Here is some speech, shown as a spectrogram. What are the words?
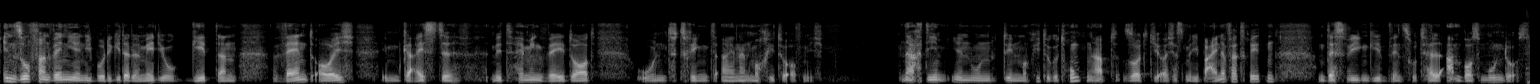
Insofern, wenn ihr in die Bodeguita del Medio geht, dann wähnt euch im Geiste mit Hemingway dort und trinkt einen Mojito auf mich. Nachdem ihr nun den Mojito getrunken habt, solltet ihr euch erstmal die Beine vertreten und deswegen gehen wir ins Hotel Ambos Mundos.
